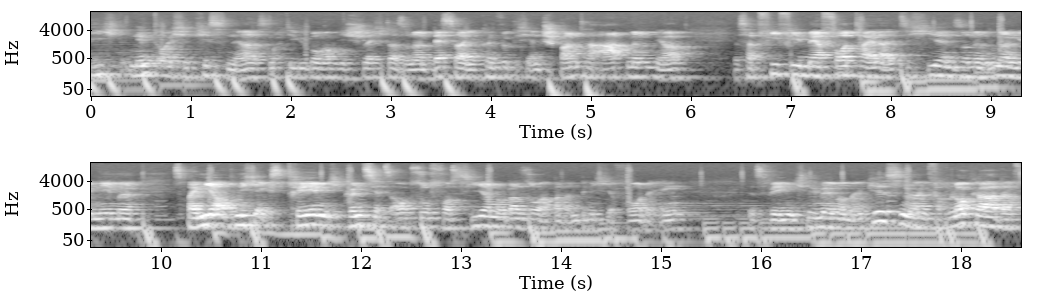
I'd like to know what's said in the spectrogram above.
liegt, nehmt euch ein Kissen. Ja. Das macht die Übung auch nicht schlechter, sondern besser. Ihr könnt wirklich entspannter atmen. Ja. Das hat viel, viel mehr Vorteile, als sich hier in so eine unangenehme ist bei mir auch nicht extrem. Ich könnte es jetzt auch so forcieren oder so, aber dann bin ich hier vorne eng. Deswegen, ich nehme immer mein Kissen, einfach locker, da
